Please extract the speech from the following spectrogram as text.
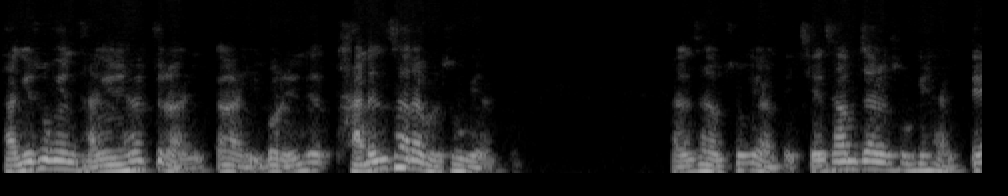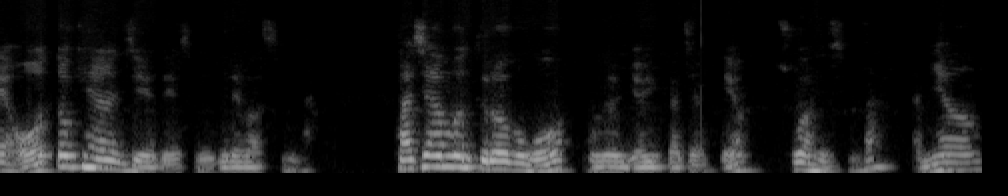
자기 소개는 당연히 할 줄 아니까 이번에 이제 다른 사람을 소개할 때 다른 사람 소개할 때 제3자를 소개할 때 어떻게 하는지에 대해서 얘기를 해봤습니다. 다시 한번 들어보고 오늘 여기까지 할게요. 수고하셨습니다. 안녕.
